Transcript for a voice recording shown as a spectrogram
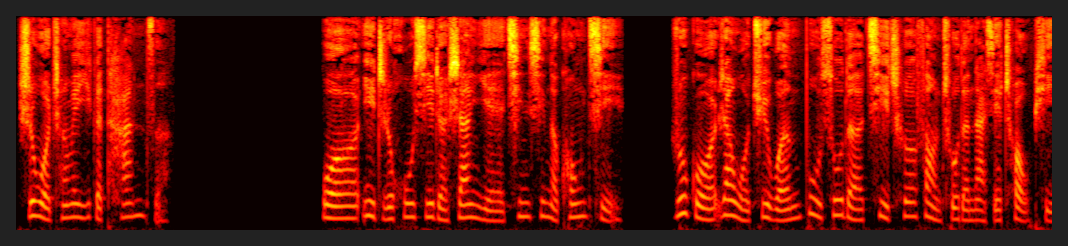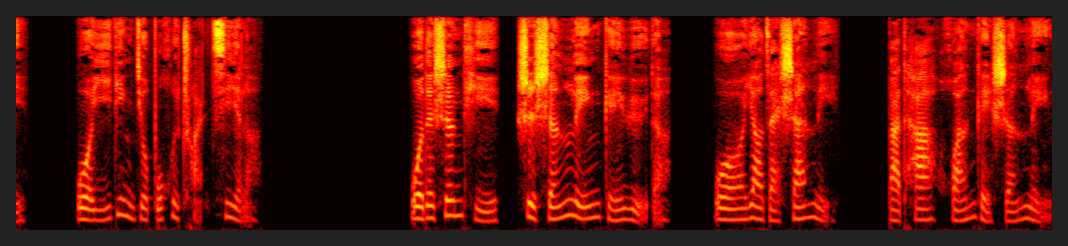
使我成为一个瘫子。我一直呼吸着山野清新的空气。如果让我去闻布苏的汽车放出的那些臭屁，我一定就不会喘气了。我的身体是神灵给予的，我要在山里把它还给神灵。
